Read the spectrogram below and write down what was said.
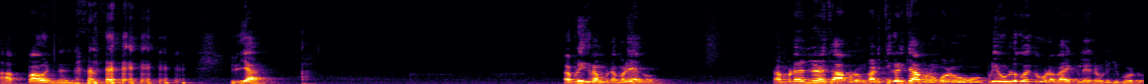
அப்பா பண்ணி தந்த இல்லையா எப்படி ரம்புட்டான் மழையாகும் ரம்புட்டான் என்ன சாப்பிடும் கடிச்சு கடிச்சு சாப்பிடும் கொ- இப்படியே உள்ளுக்கு கூட வாய்க்கல என்ன உடிச்சு போட்டு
